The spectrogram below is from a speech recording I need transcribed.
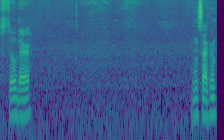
still there. One second.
